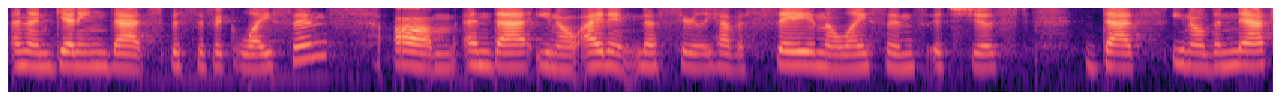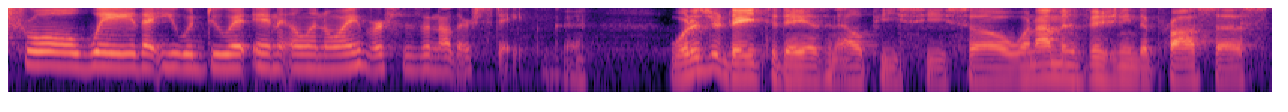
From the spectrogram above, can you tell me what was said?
and then getting that specific license. Um, and that, you know, I didn't necessarily have a say in the license. It's just, that's you know the natural way that you would do it in Illinois versus another state. Okay. What is your day to day as an LPC? So when I'm envisioning the process,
